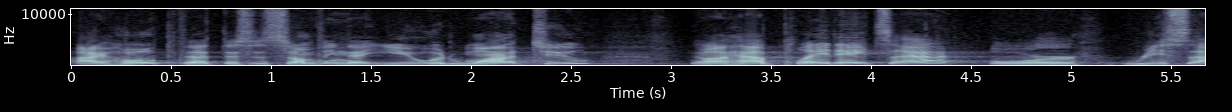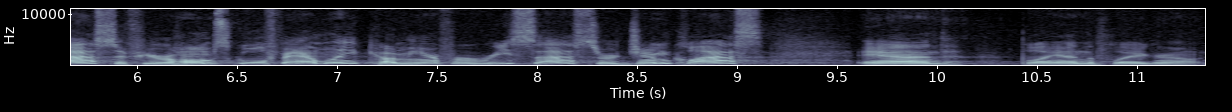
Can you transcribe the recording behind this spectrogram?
I hope that this is something that you would want to uh, have play dates at or recess. If you're a homeschool family, come here for recess or gym class and play on the playground.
